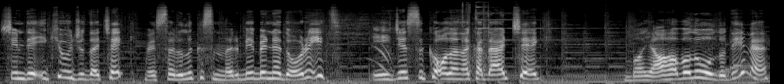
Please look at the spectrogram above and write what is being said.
Şimdi iki ucu da çek ve sarılı kısımları birbirine doğru it. İyice sıkı olana kadar çek. Bayağı havalı oldu değil mi?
